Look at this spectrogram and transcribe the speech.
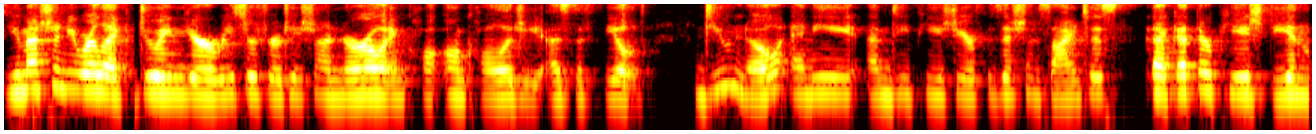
you mentioned you were like doing your research rotation on neuro oncology as the field. Do you know any MD, PhD, or physician scientists that get their PhD in,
